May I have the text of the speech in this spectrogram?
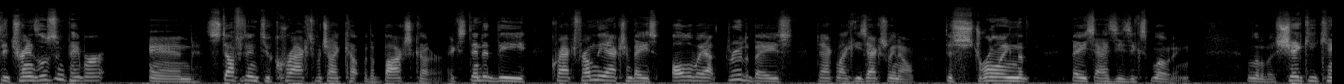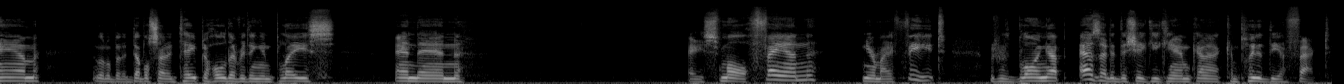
the translucent paper and stuffed it into cracks which I cut with a box cutter. Extended the cracks from the action base all the way out through the base to act like he's actually, you know, destroying the base as he's exploding. A little bit shaky cam, a little bit of double-sided tape to hold everything in place, and then a small fan near my feet, which was blowing up as I did the shaky cam, kind of completed the effect.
